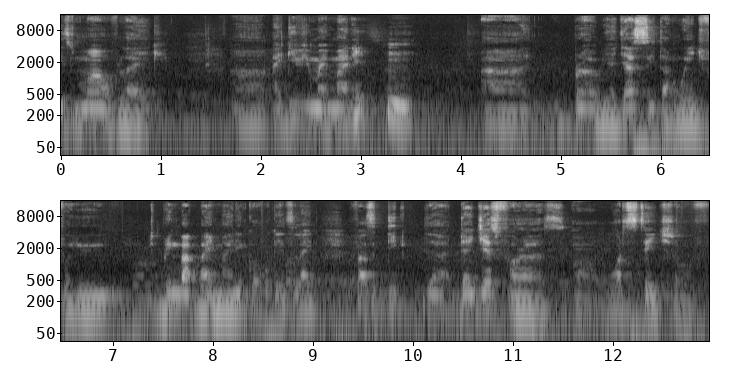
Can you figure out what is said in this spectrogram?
is more of like uh, I give you my money. Mm. Uh, probably I just sit and wait for you to bring back my money. Okay, it's like first dig, uh, digest for us uh, what stage of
